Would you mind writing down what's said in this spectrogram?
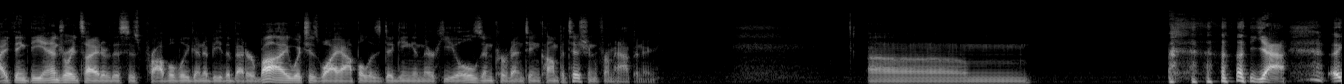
I think the Android side of this is probably going to be the better buy, which is why Apple is digging in their heels and preventing competition from happening. Um, yeah, uh,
